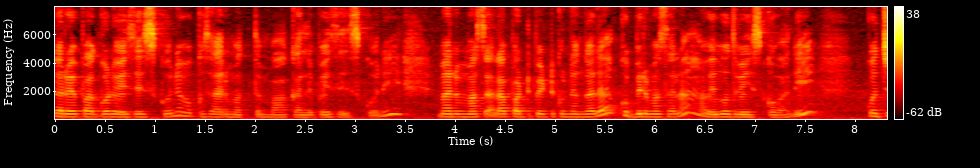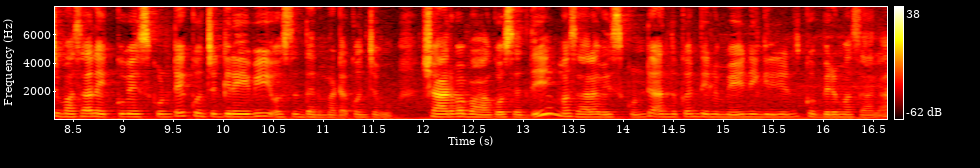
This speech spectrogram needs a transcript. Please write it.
కరివేపాకు కూడా వేసేసుకొని ఒకసారి మొత్తం బాగా కలిపేసేసుకొని మనం మసాలా పట్టు పెట్టుకున్నాం కదా కొబ్బరి మసాలా అవి కూడా వేసుకోవాలి. కొంచెం మసాలా ఎక్కువ వేసుకుంటే కొంచెం గ్రేవీ వస్తుంది అనమాట కొంచెం షార్వా బాగా వస్తుంది మసాలా వేసుకుంటే. అందుకని దీనిలో మెయిన్ ఇంగ్రీడియంట్స్ కొబ్బరి మసాలా.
